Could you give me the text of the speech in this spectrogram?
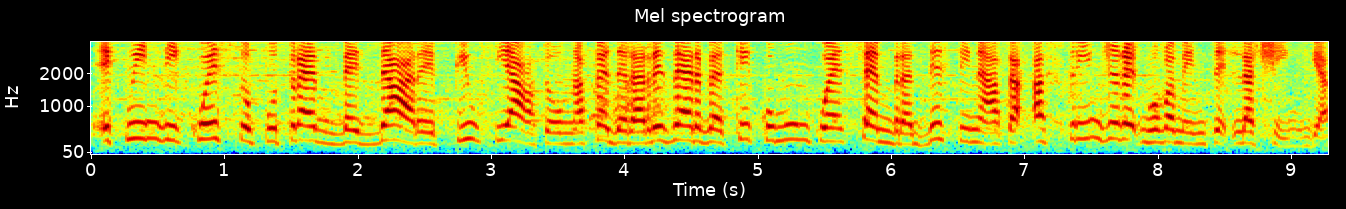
e quindi questo potrebbe dare più fiato a una Federal Reserve che comunque sembra destinata a stringere nuovamente la cinghia.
